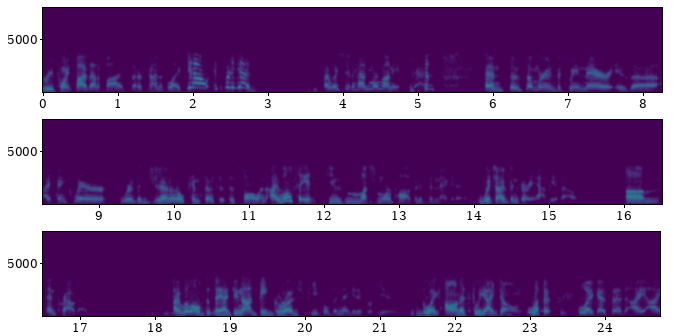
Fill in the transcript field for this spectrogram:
3.5 out of 5s that are kind of like, you know, it's pretty good. I wish it had more money. and so somewhere in between there is, uh, I think, where where the general consensus has fallen. I will say it skews much more positive than negative, which I've been very happy about um, and proud of. I will also say I do not begrudge people the negative reviews. Like honestly, I don't. like I said, I I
